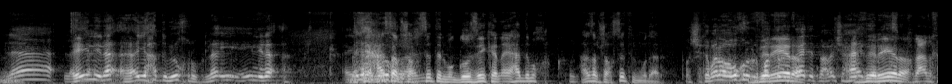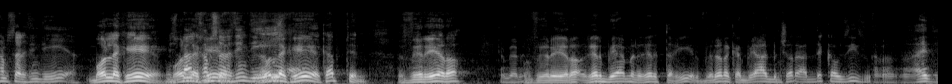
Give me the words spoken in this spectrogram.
لا لا إيه اللي لا. أي حد بيخرج؟ لا إيه إيه اللي لأ؟ بس حسب. شخصية الجوزيه كان أي حد مخرج حسب شخصية المدرب. شيكابالا هو مخرج الفترة اللي فيريرا. فاتت ما عملش حاجة. فيريرا. بعد 35 دقيقة. بقول لك إيه؟ بقول لك 35 إيه. بقول لك إيه يا كابتن؟ فيريرا فيريرا غير بيعمل غير التغيير. فيريرا كان بيقعد بن شرقي على الدكة وزيزو. عادي.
